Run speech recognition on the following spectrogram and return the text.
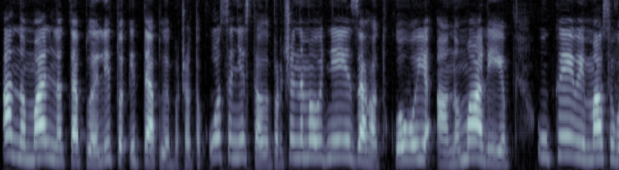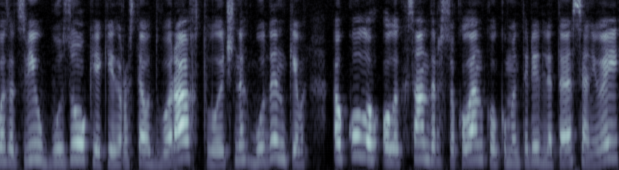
Аномально тепле літо і теплий початок осені стали причинами однієї загадкової аномалії. У Києві масово зацвів бузок, який росте у дворах столичних будинків. Еколог Олександр Соколенко у коментарі для TSN.ua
